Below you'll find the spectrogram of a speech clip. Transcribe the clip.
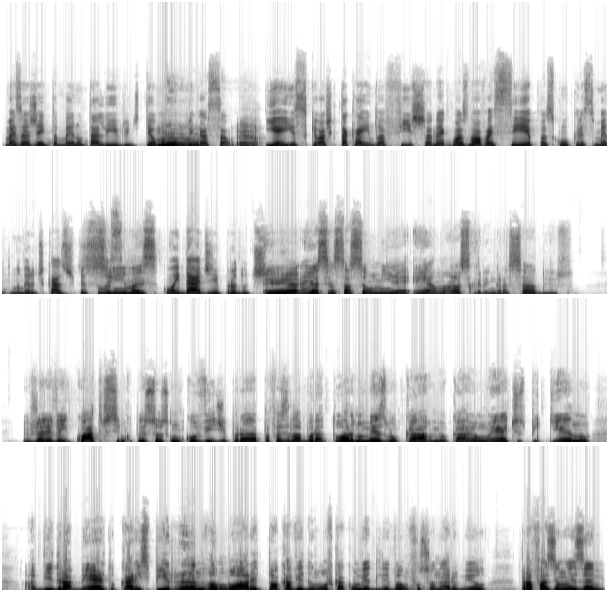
Mas a gente também não está livre de ter uma Não, complicação. é. E é isso que eu acho que está caindo a ficha, né? Com as novas cepas, com o crescimento do número de casos de pessoas Sim, mas com idade produtiva. É, né? E a sensação minha é a máscara, engraçado isso. Eu já levei quatro, cinco pessoas com Covid para fazer laboratório no mesmo carro. Meu carro é um Etios pequeno, a vidro aberto, o cara espirrando. Vamos embora, e toca a vida. Não vou ficar com medo de levar um funcionário meu para fazer um exame.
